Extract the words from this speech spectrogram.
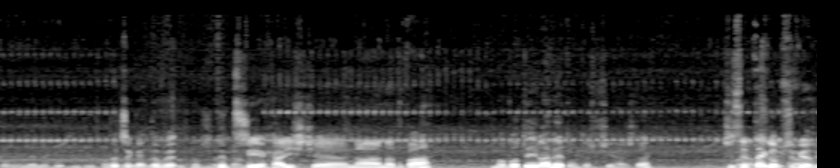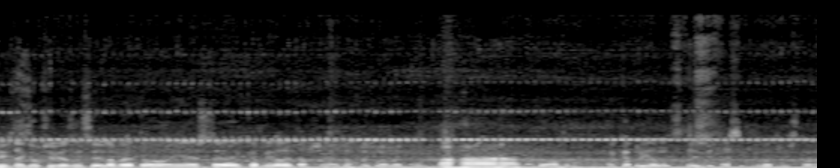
Powymiany butli. To czekaj, to wy, wy przyjechaliście na, na dwa? No bo ty lawetą też przyjechałeś, tak? Czy se tego przywiozłeś? Tego przywiozłem sobie lawetą i jeszcze kabrioleta przywiozłem też lawetą. Aha, no dobra. A kabriolet stoi 15 km stąd.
